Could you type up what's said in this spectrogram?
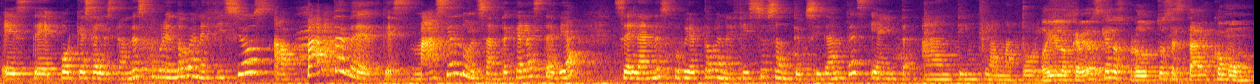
este, porque se le están descubriendo beneficios, aparte de que es más endulzante que la stevia, se le han descubierto beneficios antioxidantes y antiinflamatorios. Oye, lo que veo es que los productos están como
